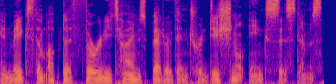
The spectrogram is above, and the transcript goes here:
and makes them up to 30 times better than traditional ink systems.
